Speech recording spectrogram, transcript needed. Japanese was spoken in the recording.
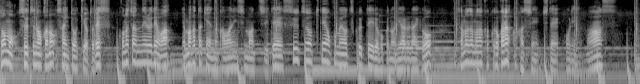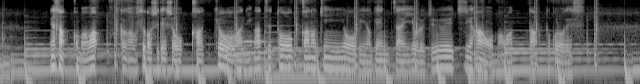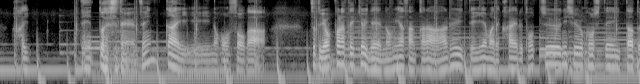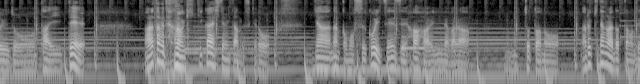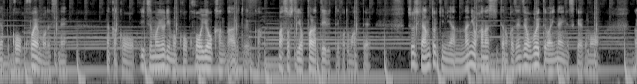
どうもスーツ農家の斉藤清人です。このチャンネルでは山形県の川西町でスーツを着てお米を作っている僕のリアルライフをさまざまな角度から発信しております。皆さんこんばんは。いかがお過ごしでしょうか？今日は2月10日の金曜日の現在夜11時半を回ったところです。はい。え、っとですね、前回の放送が、ちょっと酔っ払った勢いで飲み屋さんから歩いて家まで帰る途中に収録をしていたという状態で、改めてあの聞き返してみたんですけど、いやーなんかもうすごいぜいぜい母言いながら、ちょっとあの、歩きながらだったので、やっぱこう声もですね、なんかこう、いつもよりもこう高揚感があるというか、まあ、そして酔っ払っているっていうこともあって、正直あの時にあの何を話していたのか全然覚えてはいないんですけれども、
